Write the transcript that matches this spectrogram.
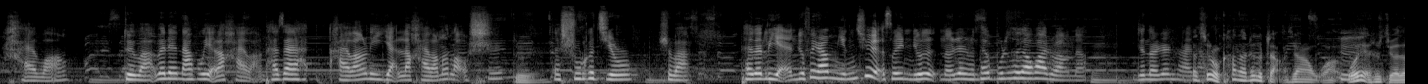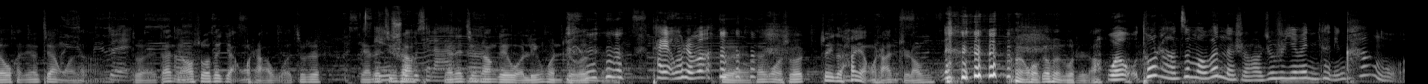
海王，嗯对吧？威廉达福演了海王，他在海海王里演了海王的老师，对，他梳了个揪儿，是吧？他的脸就非常明确，所以你就能认出他又不是特效化妆的，嗯你就能认出来他。但其实我看他这个长相，我嗯我也是觉得我肯定见过他。对对，但你要嗯说他演过啥，我就是年年你经常说不起来年年经嗯常给我灵魂质问的。他演过什么？对他跟我说这个还演过啥，你知道不？我根本不知道。我 通常这么问的时候，就是因为你肯定看过，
